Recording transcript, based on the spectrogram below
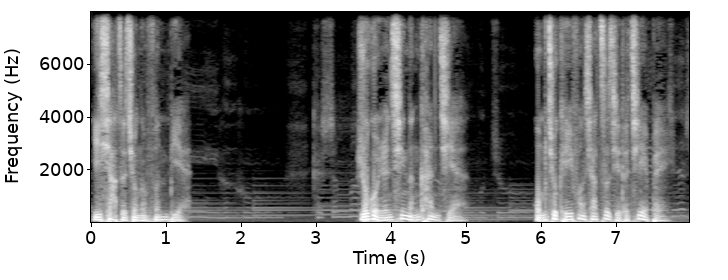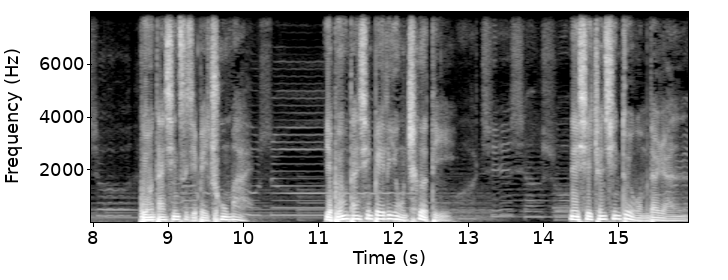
一下子就能分辨。如果人心能看见，我们就可以放下自己的戒备，不用担心自己被出卖。也不用担心被利用彻底。那些真心对我们的人，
